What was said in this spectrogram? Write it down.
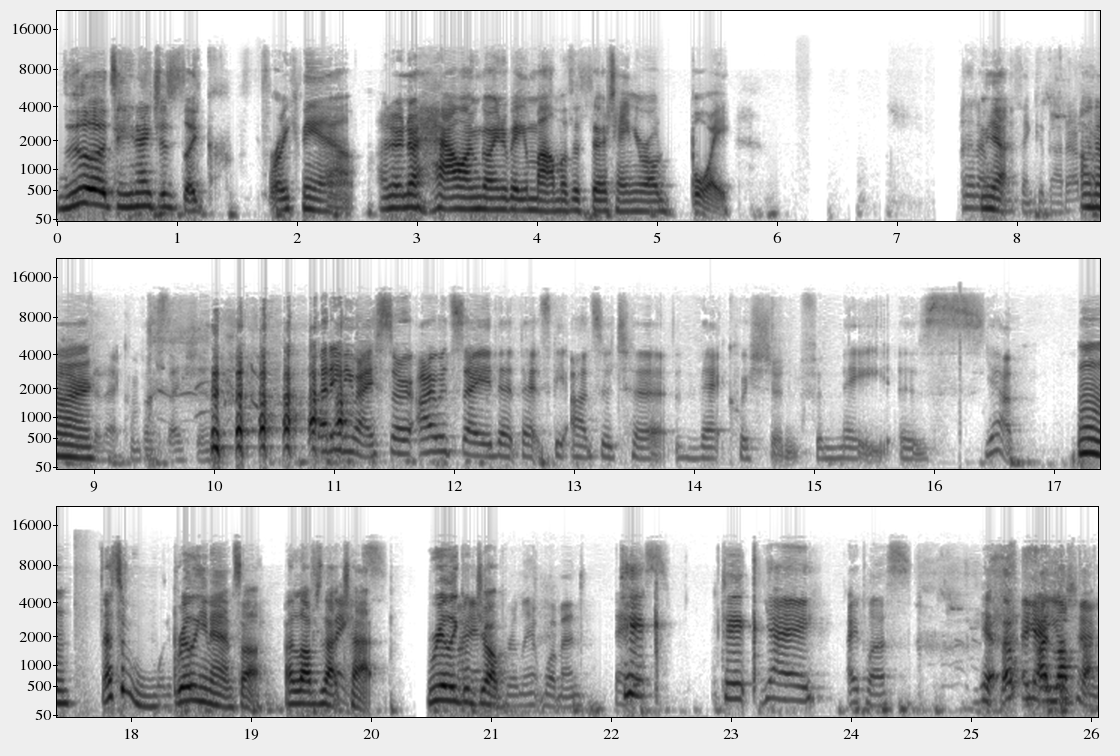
the teenagers like freak me out. I don't know how I'm going to be a mum of a 13 year old boy. I don't Yeah. want to think about it. I I'll know. after that conversation. but anyway, so I would say that that that's the answer to that question for me is yeah. Mm, that's a brilliant answer. I loved that Thanks. chat. Really I good job. brilliant woman. Tick, Thanks. tick. Yay. A plus. Yeah, that, Okay, I love that.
